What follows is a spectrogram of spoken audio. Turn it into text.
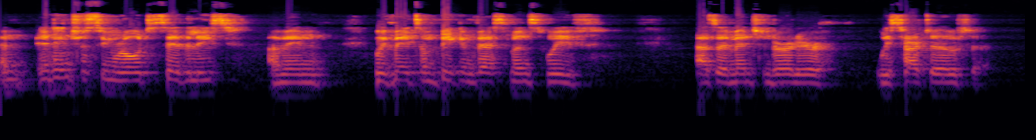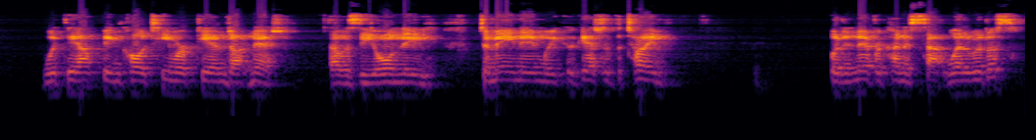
an, an interesting road to say the least. I mean, we've made some big investments. We've, as I mentioned earlier, we started out with the app being called teamworkpm.net that was the only domain name we could get at the time. But it never kind of sat well with us,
